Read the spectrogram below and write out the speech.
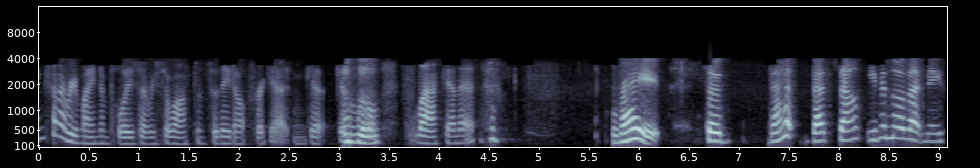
and kind of remind employees every so often so they don't forget and get get mm-hmm. a little slack in it. right. So that that sound even though that may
